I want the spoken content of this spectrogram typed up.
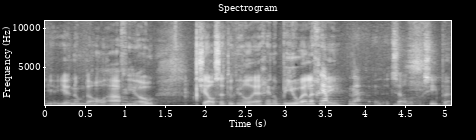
je, je, noemde al HVO. Mhm. Shell zit natuurlijk heel erg in op bio-LNG. Nou, hetzelfde principe.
